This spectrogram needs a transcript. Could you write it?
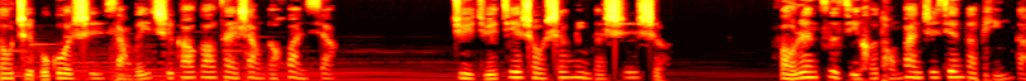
都只不过是想维持高高在上的幻象，拒绝接受生命的施舍，否认自己和同伴之间的平等。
